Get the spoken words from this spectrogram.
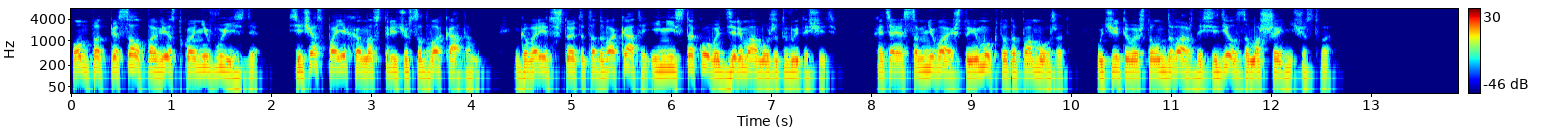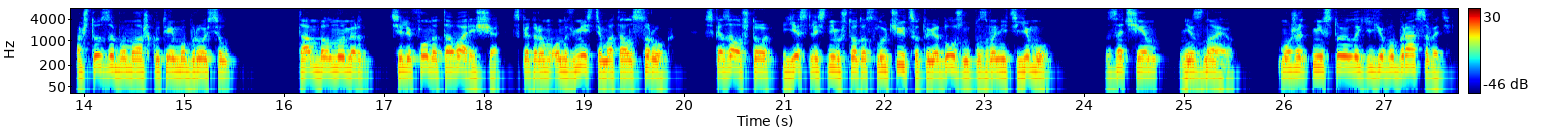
Он подписал повестку о невыезде. Сейчас поехал на встречу с адвокатом. Говорит, что этот адвокат и не из такого дерьма может вытащить. Хотя я сомневаюсь, что ему кто-то поможет, учитывая, что он дважды сидел за мошенничество. А что за бумажку ты ему бросил? Там был номер телефона товарища, с которым он вместе мотал срок. Сказал, что если с ним что-то случится, то я должен позвонить ему. Зачем? Не знаю. Может, не стоило ее выбрасывать?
